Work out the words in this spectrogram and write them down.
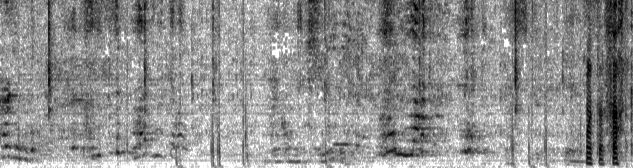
Hurting me. Please just let me go. We're going to kill you. I'm not sick. What the fuck?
